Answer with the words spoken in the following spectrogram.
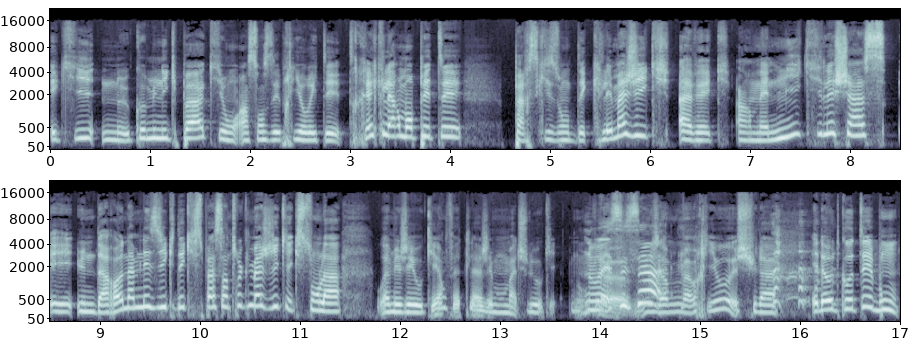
et qui ne communiquent pas, qui ont un sens des priorités très clairement pété parce qu'ils ont des clés magiques avec un ennemi qui les chasse et une daronne amnésique dès qu'il se passe un truc magique et qui sont là. Ouais, mais j'ai hockey en fait, là j'ai mon match de hockey. Donc, Ouais, c'est ça. Rio, je suis là. Et d'un autre côté, bon.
